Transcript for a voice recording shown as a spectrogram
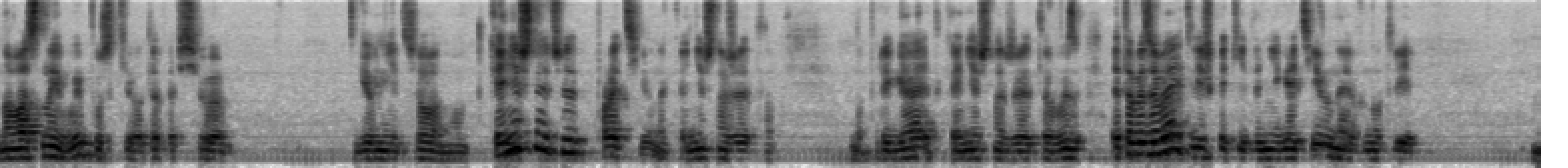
новостные выпуски, вот это все говнецо. Ну, конечно же, это противно, конечно же, это напрягает, конечно же, это, выз... это вызывает лишь какие-то негативные внутри э,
